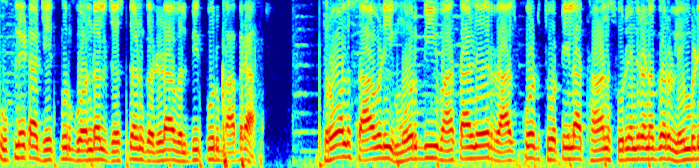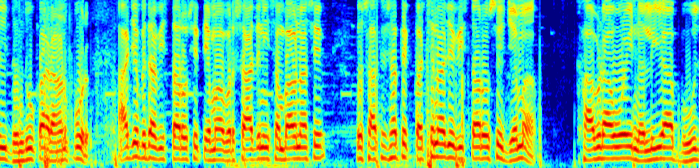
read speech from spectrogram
ઉપલેટા, જેતપુર, ગોંડલ, જસદણ, ગઢડા, વલભીપુર, બાબરા, ધ્રોલ, સાવડી, મોરબી, વાંકાનેર, રાજકોટ, ચોટીલા થાન સુરેન્દ્રનગર, લીંબડી, ધંધુકા, રાણપુર આ જે બધા વિસ્તારો છે, તેમાં વરસાદની સંભાવના છે. તો સાથે સાથે કચ્છના જે વિસ્તારો છે, જેમાં ખાવડા હોય નલિયા, ભુજ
